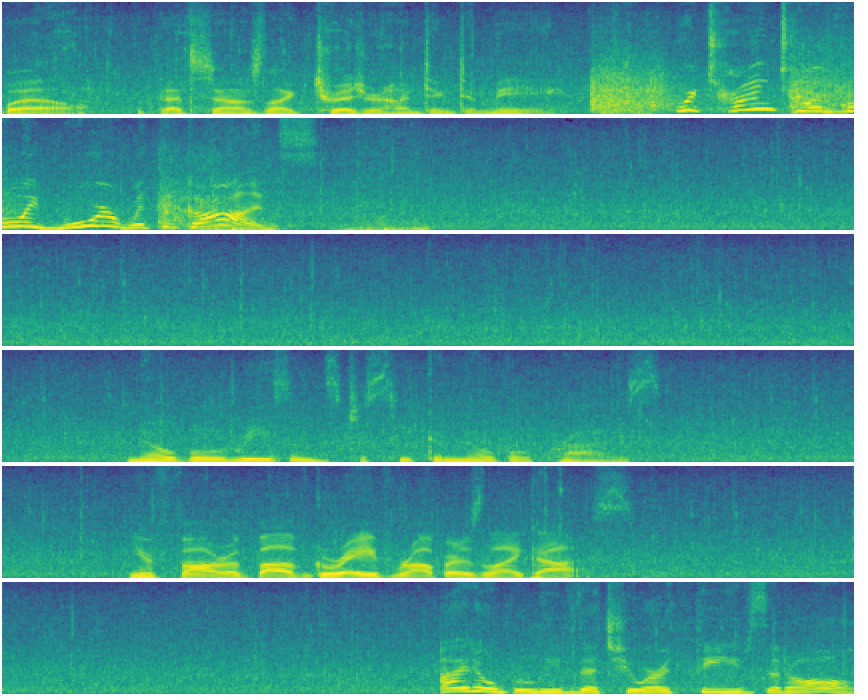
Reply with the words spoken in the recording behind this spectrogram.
Well, that sounds like treasure hunting to me. We're trying to avoid war with the gods. Noble reasons to seek a noble prize. You're far above grave robbers like us. I don't believe that you are thieves at all.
